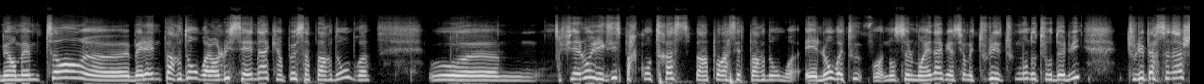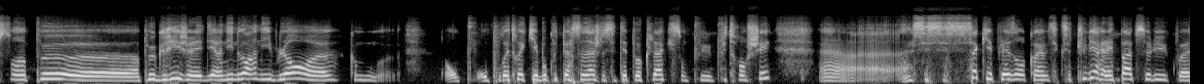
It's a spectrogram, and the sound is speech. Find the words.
Mais en même temps, euh, ben, il a une part d'ombre. Alors lui, c'est Enac, un peu sa part d'ombre, où euh, finalement il existe par contraste par rapport à cette part d'ombre. Et l'ombre non seulement Enac bien sûr, mais tout, les, tout le monde autour de lui, tous les personnages sont un peu un peu gris, j'allais dire, ni noir ni blanc, comme on, pourrait trouver qu'il y a beaucoup de personnages de cette époque-là qui sont plus tranchés. Euh, c'est ça qui est plaisant quand même, c'est que cette lumière, elle n'est pas absolue, quoi.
